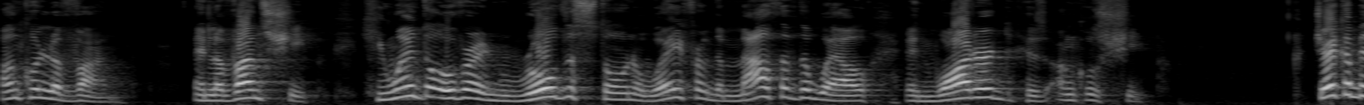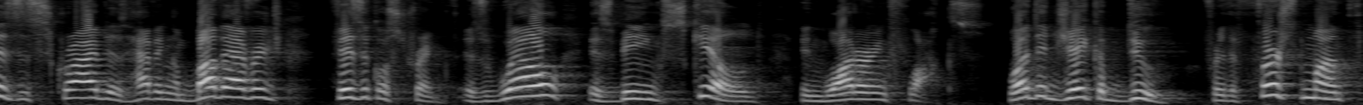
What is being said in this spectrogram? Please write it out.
uncle Lavan, and Lavan's sheep, he went over and rolled the stone away from the mouth of the well and watered his uncle's sheep. Jacob is described as having above average physical strength, as well as being skilled in watering flocks. What did Jacob do? For the first month,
